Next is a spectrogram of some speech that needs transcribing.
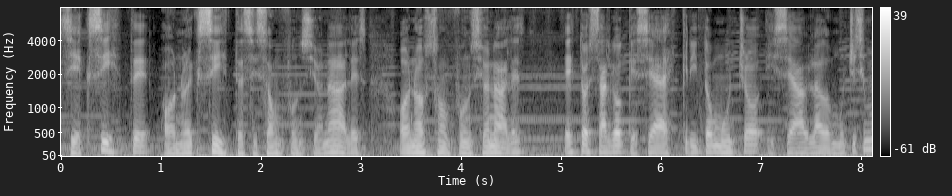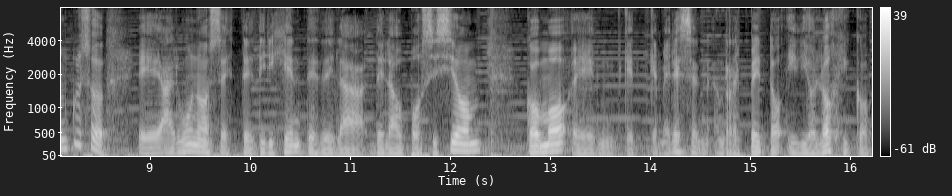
Si existe o no existe, si son funcionales o no son funcionales, esto es algo que se ha escrito mucho y se ha hablado muchísimo. Incluso eh, algunos este, dirigentes de la, de la oposición, como eh, que, merecen respeto ideológico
